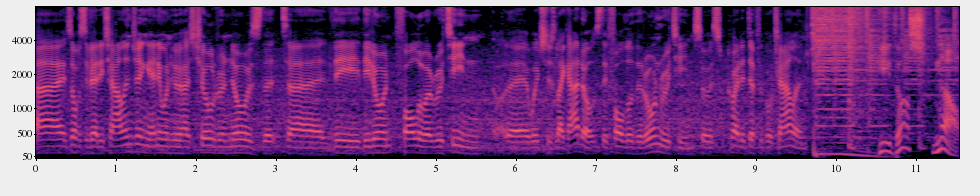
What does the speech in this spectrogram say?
Uh, it's obviously very challenging. Anyone who has children knows that uh, they, they don't follow a routine, uh, which is like adults, they follow their own routine, so it's quite a difficult challenge. He thus now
